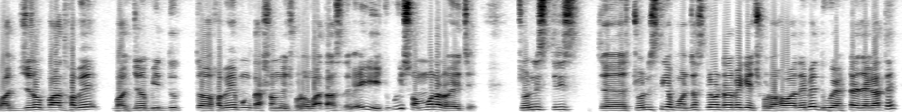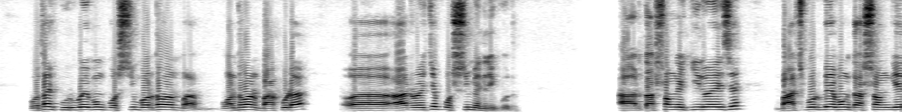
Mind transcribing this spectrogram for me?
বজ্রপাত হবে বজ্র বিদ্যুৎ হবে, এবং তার সঙ্গে ঝোড়ো বাতাস দেবে, এইটুকুই সম্ভাবনা রয়েছে। চল্লিশ তিরিশ চল্লিশ থেকে পঞ্চাশ কিলোমিটার বেগে ঝোড়ো হাওয়া দেবে দু একটা জায়গাতে। কোথায়? পূর্ব এবং পশ্চিম বর্ধমান বর্ধমান, বাঁকুড়া আর রয়েছে পশ্চিম মেদিনীপুর। আর তার সঙ্গে কি রয়েছে? বাজ পড়বে এবং তার সঙ্গে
